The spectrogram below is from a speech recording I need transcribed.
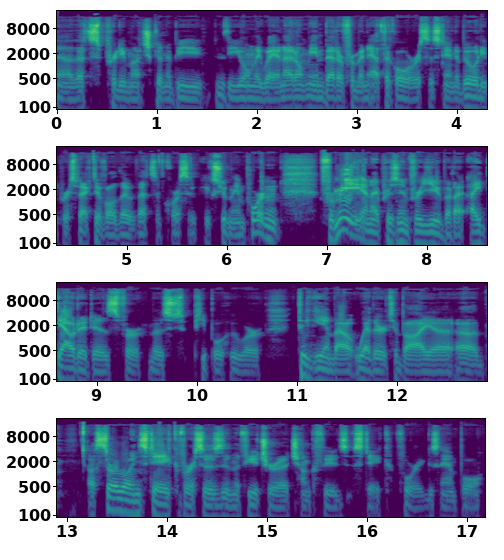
Uh, that's pretty much going to be the only way. And I don't mean better from an ethical or a sustainability perspective, although that's of course extremely important for me and I presume for you. But I, I doubt it is for most people who are thinking about whether to buy a, a a sirloin steak versus in the future a chunk foods steak, for example.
